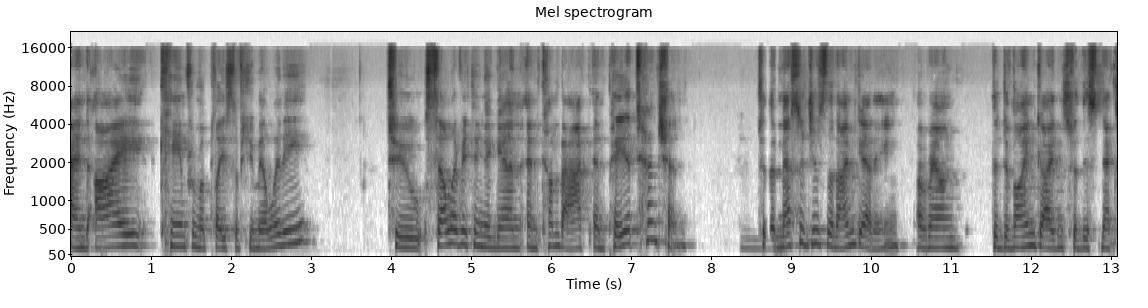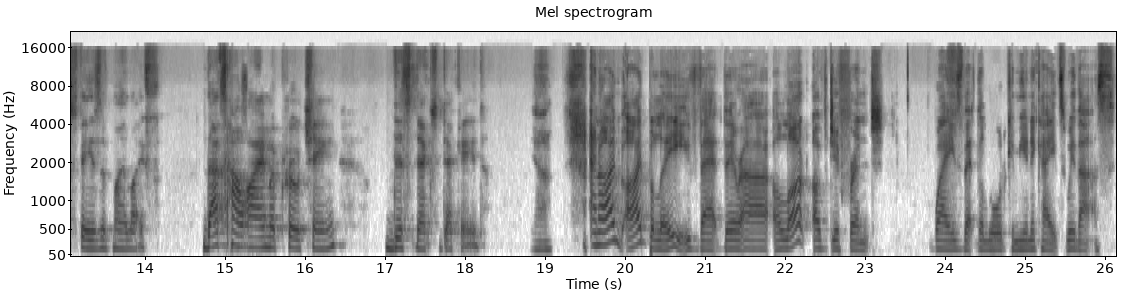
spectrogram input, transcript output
And I came from a place of humility to sell everything again and come back and pay attention mm. to the messages that I'm getting around the divine guidance for this next phase of my life. That's how I'm approaching this next decade. Yeah. And I I believe that there are a lot of different ways that the Lord communicates with us.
